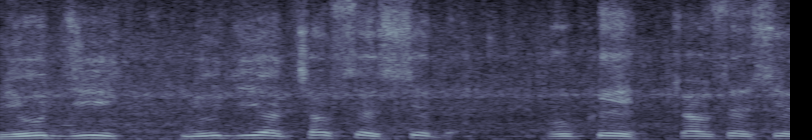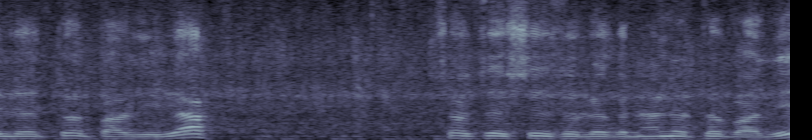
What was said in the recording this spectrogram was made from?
မျိုးကြီးမျိုးကြီးက68တဲ့โอเค68လည်းထွက်ပါစီဗျာ68ဆိုလည်းကနန်းနဲ့ထွက်ပါစေ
